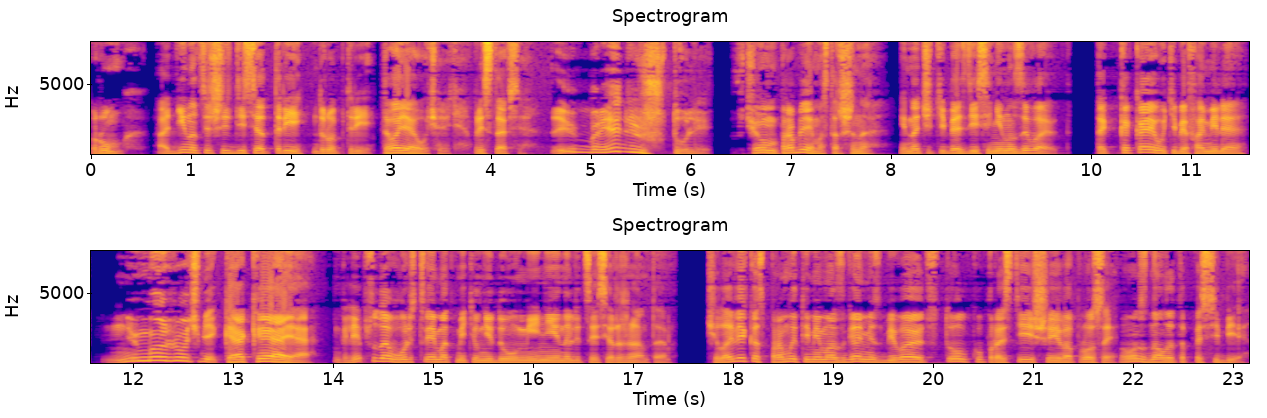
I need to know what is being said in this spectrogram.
«Румх». 1163, дробь 3. Твоя очередь. Представься. Ты бредишь, что ли? В чем проблема, старшина? Иначе тебя здесь и не называют. «Так какая у тебя фамилия?» «Не морочь мне!» «Какая?» Глеб с удовольствием отметил недоумение на лице сержанта. Человека с промытыми мозгами сбивают с толку простейшие вопросы. Он знал это по себе.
